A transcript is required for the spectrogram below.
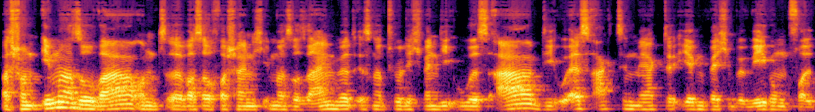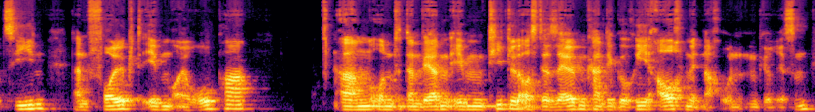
was schon immer so war und äh, was auch wahrscheinlich immer so sein wird, ist natürlich, wenn die USA, die US-Aktienmärkte irgendwelche Bewegungen vollziehen, dann folgt eben Europa. Ähm, und dann werden eben Titel aus derselben Kategorie auch mit nach unten gerissen.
